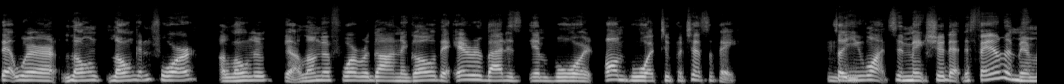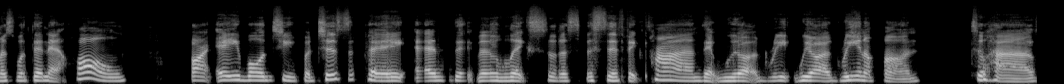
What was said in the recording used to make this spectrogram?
that we're long, longing for, a longing, yeah, longing for regarding the goal, that everybody's in board, on board to participate. Mm-hmm. So you want to make sure that the family members within that home are able to participate as it relates to the specific time that we are agree we are agreeing upon to have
